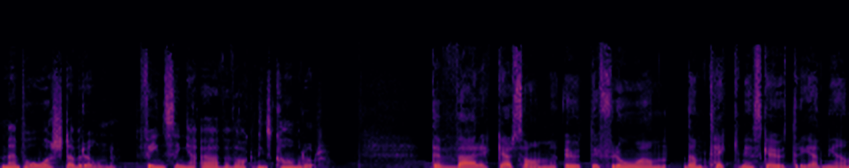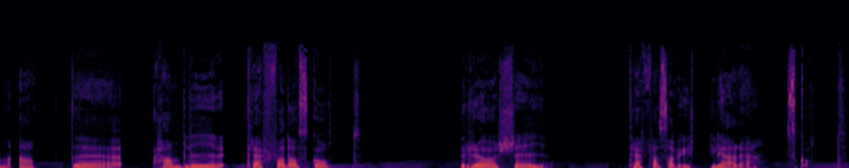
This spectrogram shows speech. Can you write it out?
Men på Årstabron finns inga övervakningskameror. Det verkar som, utifrån den tekniska utredningen, att eh, han blir träffad av skott, rör sig, träffas av ytterligare skott.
